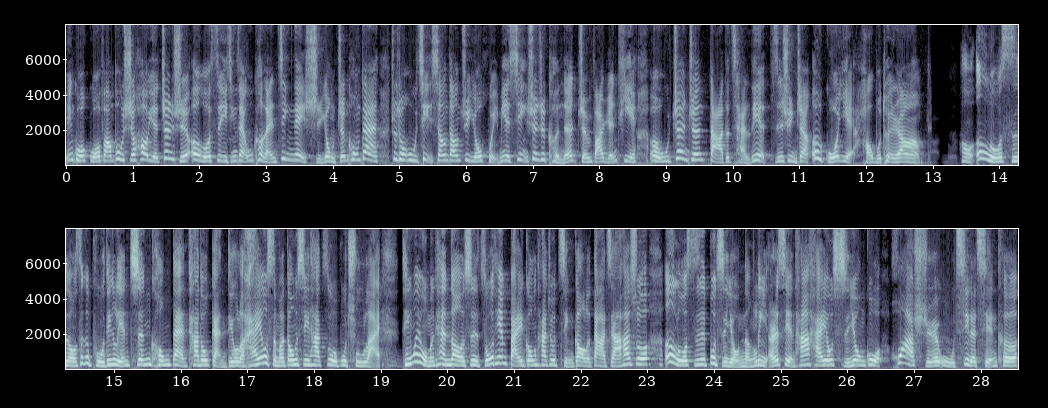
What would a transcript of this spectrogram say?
英国国防部十号也证实，俄罗斯已经在乌克兰境内使用真空弹，这种武器相当具有毁灭性，甚至可能蒸发人体。俄乌战争打得惨烈。 资讯战，俄国也毫不退让。好，俄罗斯哦，这个普丁连真空弹他都敢丢了，还有什么东西他做不出来？廷尉，我们看到的是，昨天白宫他就警告了大家，他说俄罗斯不只有能力，而且他还有使用过化学武器的前科，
